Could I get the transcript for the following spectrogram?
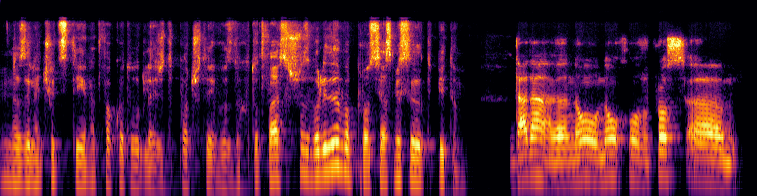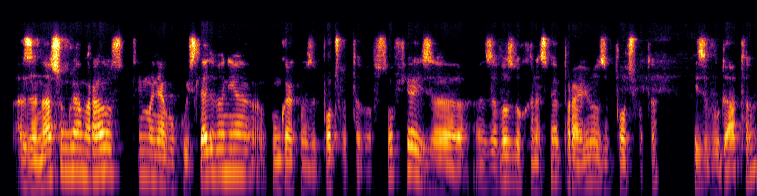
на зеленчуците и на това, което отглеждате, почвата и въздухата? Това е всъщност валиден въпрос, аз мисля да те питам. Да, да, много, много хубав въпрос. За наша голяма радост има няколко изследвания, конкретно за почвата в София и за, за въздуха не сме правили, но за почвата и за водата,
